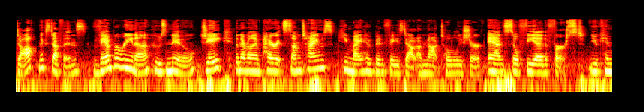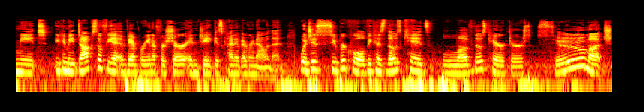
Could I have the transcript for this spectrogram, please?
Doc McStuffins, Vampirina, who's new, Jake, the Neverland Pirate. Sometimes he might have been phased out. I'm not totally sure. And Sophia the First. You can meet you can meet Doc, Sophia, and Vampirina for sure. And Jake is kind of every now and then, which is super cool because those kids love those characters so much.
